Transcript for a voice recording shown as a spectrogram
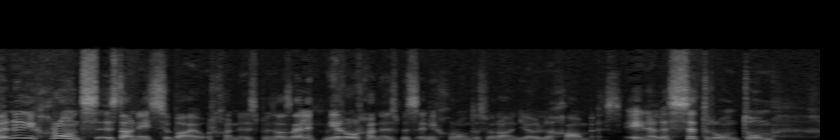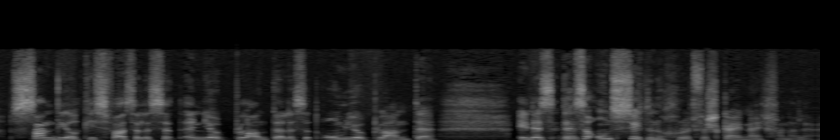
binne die grond is daar net so baie organismes. Daar's eintlik meer organismes in die grond as wat daar in jou liggaam is. En hulle sit rondom sanddeeltjies vas. Hulle sit in jou plante, hulle sit om jou plante. En dis dis 'n ontsettende groot verskeidenheid van hulle.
